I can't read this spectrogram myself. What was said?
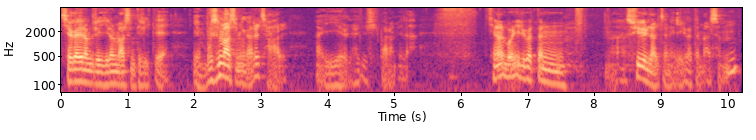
제가 여러분들에게 이런 말씀 드릴 때 무슨 말씀인가를 잘 이해를 해 주시기 바랍니다. 지난번에 읽었던 아, 수요일 날 전에 읽었던 말씀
